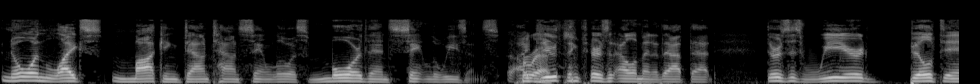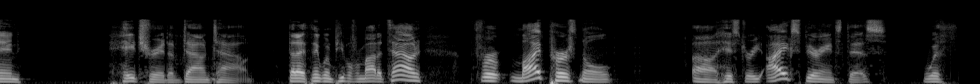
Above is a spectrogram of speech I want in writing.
no one likes mocking downtown St. Louis more than St. Louisans. Correct. I do think there's an element of that that there's this weird built-in hatred of downtown that I think when people from out of town, for my personal uh, history, I experienced this with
